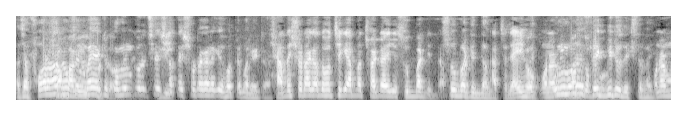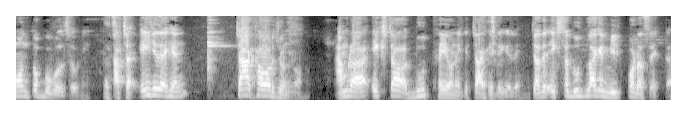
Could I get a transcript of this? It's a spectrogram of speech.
আচ্ছা ফরহাদ হোসেন ভাই একটা কমেন্ট করেছে জি। সাতাইশশো টাকা নাকি হতে পারে এটা? টাকা তো হচ্ছে কি আপনার ছয়টা এই যে বাটির দাম। আচ্ছা যাই হোক ওনার উনি মনে মন্তব্য- ফেক ভিডিও দেখছে ভাই। ওনার মন্তব্য বলছে উনি। আচ্ছা। আচ্ছা এই যে দেখেন চা খাওয়ার জন্য আমরা এক্সট্রা দুধ খাই অনেকে চা খেতে গেলে। যাদের এক্সট্রা দুধ লাগে মিল্ক পট আছে একটা।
